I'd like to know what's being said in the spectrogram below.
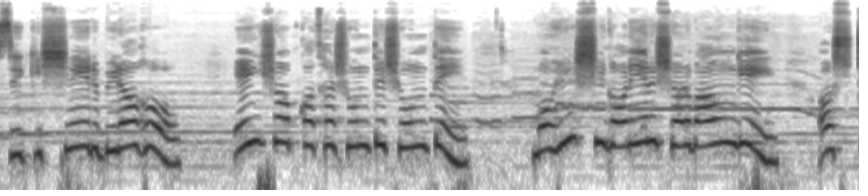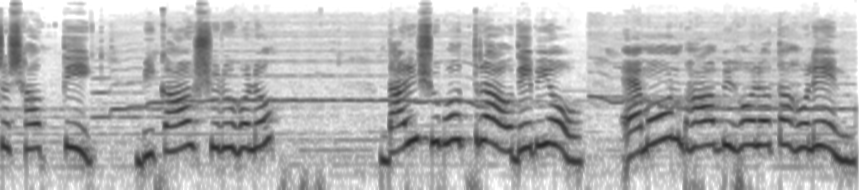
শ্রীকৃষ্ণের বিরহ। এই সব কথা শুনতে শুনতে মহিষীগণের সর্বাঙ্গে অষ্টসাত্ত্বিক বিকাশ শুরু হলো। দাড়ি সুভদ্রা দেবীও এমন ভাব বিহলতা হলেন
